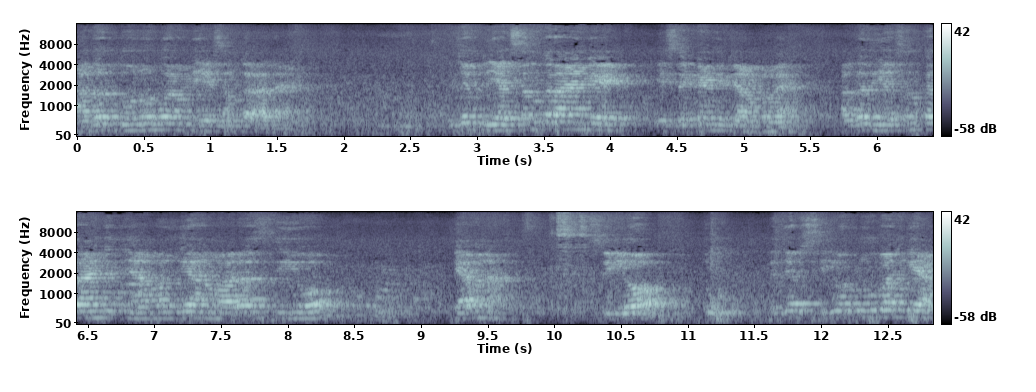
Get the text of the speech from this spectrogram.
अगर दोनों को हम रिएक्शन करा रहे हैं। तो जब रिएक्शन कराएँगे, ये सेकंड एग्जांपल है। अगर रिएक्शन कराएँगे तो यहाँ पर क्या हमारा CO क्या बना? CO2 तो जब CO2 बन गया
